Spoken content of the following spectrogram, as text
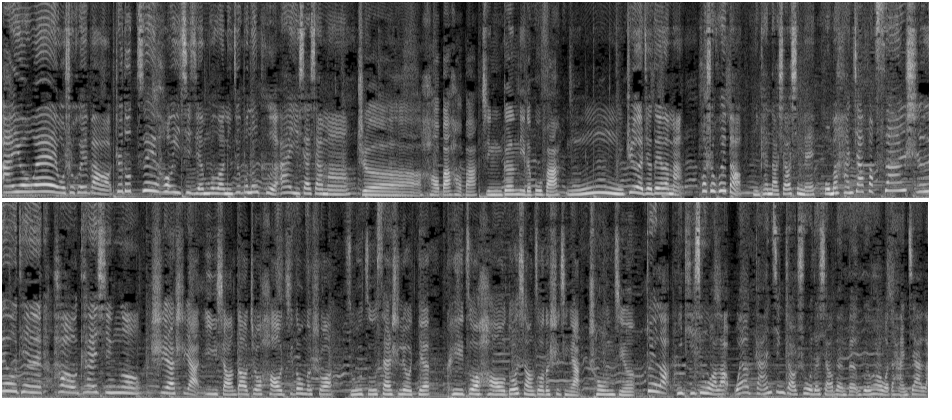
哎呦喂，我说辉宝，这都最后一期节目了，你就不能可爱一下下吗？这好吧，好吧，紧跟你的步伐。嗯，这就对了嘛。话说辉宝，你看到消息没？我们寒假放三十六天哎，好开心哦！是呀是呀，一想到就好激动的说，足足三十六天。可以做好多想做的事情呀，憧憬。对了，你提醒我了，我要赶紧找出我的小本本，规划我的寒假了。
